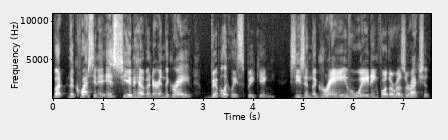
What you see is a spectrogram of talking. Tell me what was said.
But the question is, is she in heaven or in the grave? Biblically speaking, she's in the grave waiting for the resurrection.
